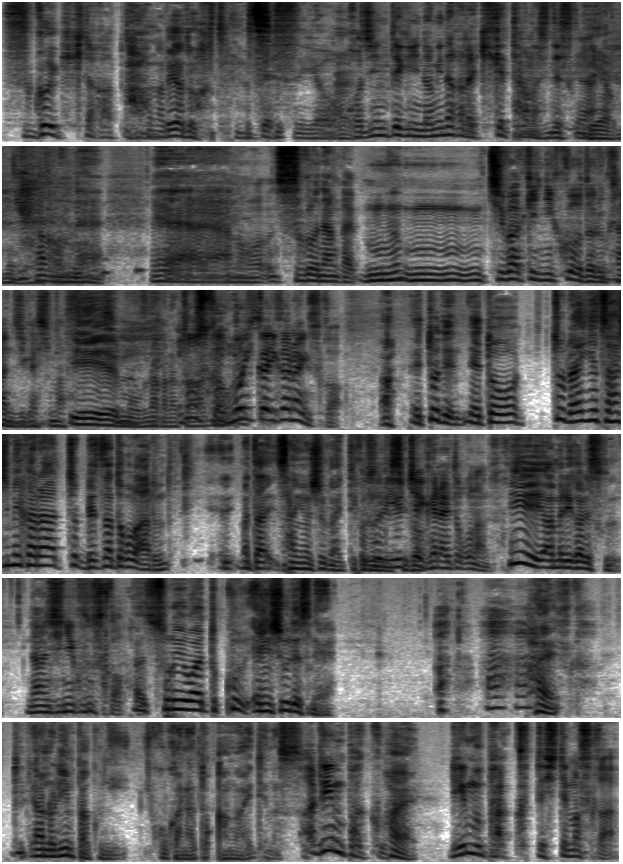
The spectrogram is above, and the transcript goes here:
すごい聞きたかったありがとうございます。ですよ、はい、個人的に飲みながら聞けた話ですが、いやもうあのね、えー、あのすごいなんかむ血湧き肉踊る感じがします。いやもうなかなか。どうですかもう一回行かないんですか。あえっとでえっとちょっと来月初めからちょっと別なところあるまた三四週間行ってくるんですけど。それ言っちゃいけないとこなんですか。いえアメリカです。何しに行くんですか。それはえっと演習ですね。ああはい。あのリンパクに行こうかなと考えてます。あリンパク。はい。リムパックって知ってますか？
